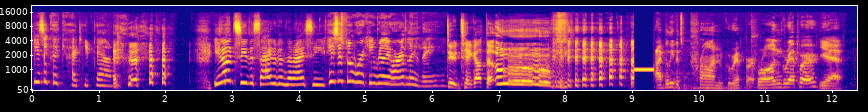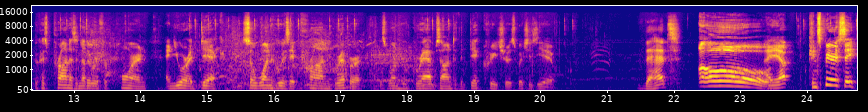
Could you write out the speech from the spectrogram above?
He's a good guy deep down. You don't see the side of him that I see. He's just been working really hard lately. Dude, take out the ooh. I believe it's prawn gripper. Prawn gripper. Yeah, because prawn is another word for porn, and you are a dick. So one who is a prawn gripper is one who grabs onto the dick creatures, which is you. That. Oh. Uh, yep. Conspiracy.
